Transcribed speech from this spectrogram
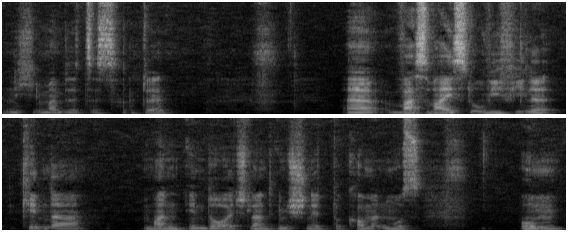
nicht in meinem Besitz ist aktuell. Äh, was weißt du, wie viele Kinder man in Deutschland im Schnitt bekommen muss, um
